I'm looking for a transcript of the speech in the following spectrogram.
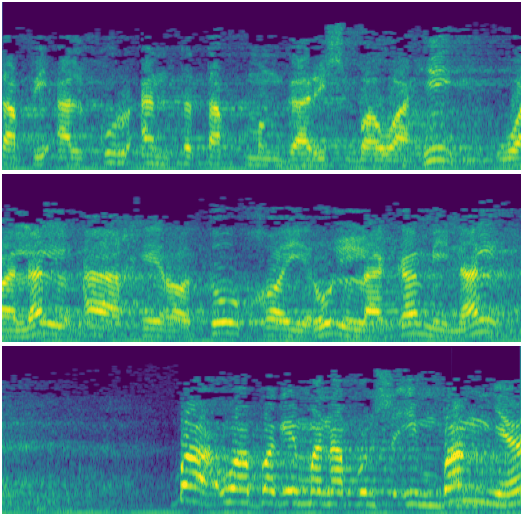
tapi Al-Quran tetap menggarisbawahi walal akhiratu khairul laka minal bahwa bagaimanapun seimbangnya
